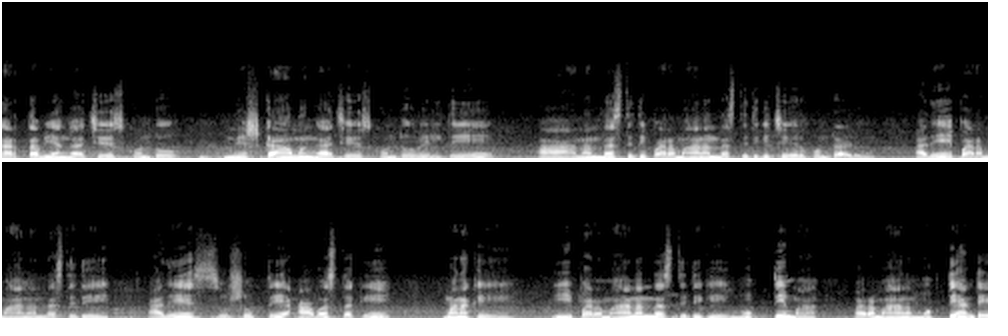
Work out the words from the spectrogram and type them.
కర్తవ్యంగా చేసుకుంటూ నిష్కామంగా చేసుకుంటూ వెళ్తే ఆ ఆనంద స్థితి పరమానంద స్థితికి చేరుకుంటాడు. అదే పరమానంద స్థితి అదే సుషుప్తి అవస్థకి మనకి ఈ పరమానంద స్థితికి ముక్తి మా పరమాన ముక్తి అంటే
